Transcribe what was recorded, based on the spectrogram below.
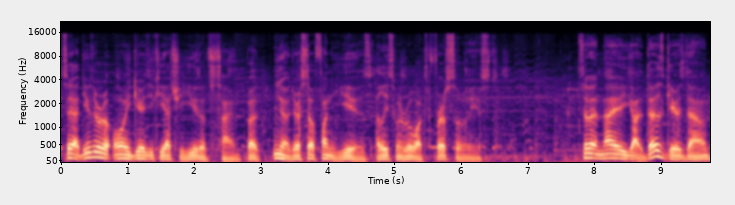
So yeah, these were the only gears you could actually use at the time, but you know, they're still fun to use, at least when Roblox first released. So then now you got those gears down,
